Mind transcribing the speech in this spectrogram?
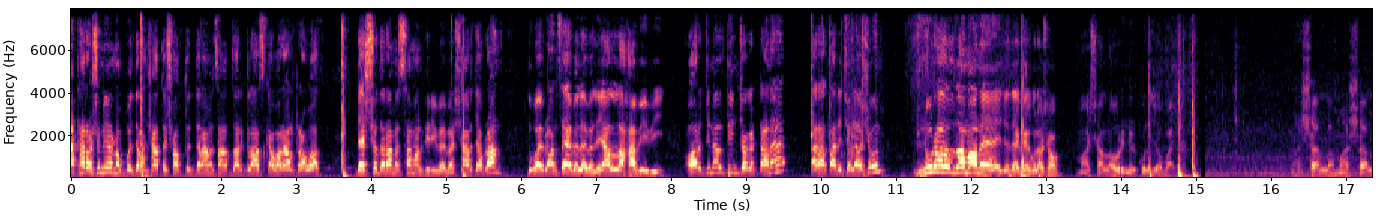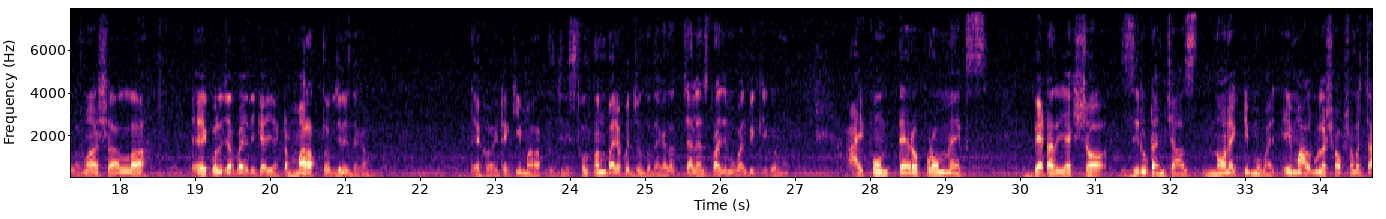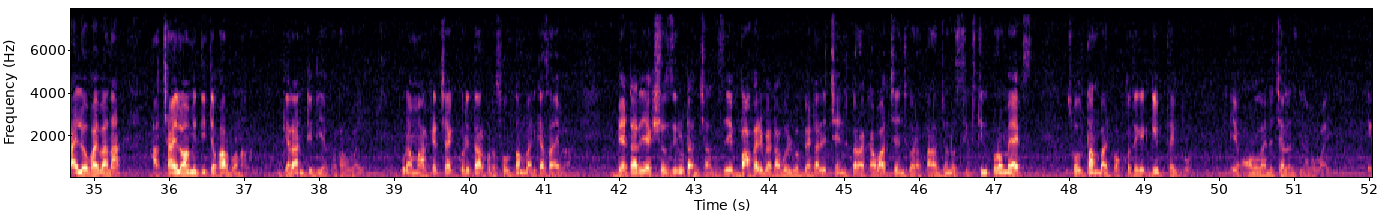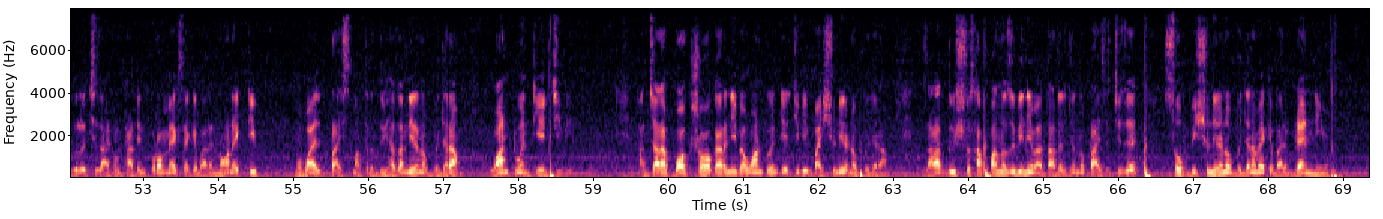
আঠারোশো নিরানব্বই দিলাম সাথে সত্তর দিলাম charger glass cover ultra watch দেড়শো দ্রামের সামান ফ্রি পাইবা। Sharjah branch Dubai branch available এ আল্লাহ হাবিবি। অরিজিনাল তিন চকের টানে তাড়াতাড়ি চলে আসুন। নুরাল জামানে, এই যে দেখো, এগুলো সব মাশাল্লাহ হরিণের কলিজা ভাই। মাশাল্লাহ মাশাল্লাহ মাশাল্লাহ এই কলেজার ভাই এদিকে একটা মারাত্মক জিনিস দেখাম। দেখো, এটা কি মারাত্মক জিনিস। সুলতান বাইরে পর্যন্ত দেখা যায় চ্যালেঞ্জ প্রাইজে মোবাইল বিক্রি করব। আইফোন তেরো প্রো ম্যাক্স ব্যাটারি একশো, zero time charge non active mobile এই মালগুলো সবসময় চাইলেও পাইবা না, আর চাইলেও আমি দিতে পারব না। গ্যারান্টি দিয়ে কোথাও ভাই। পুরো মার্কেট চেক করি, তারপরে সুলতান বাড়ির কাছে আইবা। ব্যাটারি একশো, জিরো টাইম চার্জ। যে বাপের ব্যাটা বলব, ব্যাটারি চেঞ্জ করা কাবার চেঞ্জ করা, তার জন্য সিক্সটিন প্রো ম্যাক্স সুলতান বাড়ির পক্ষ থেকে গিফট থাকব। এই অনলাইনে চ্যালেঞ্জ দিলাম ভাই। এগুলো হচ্ছে আইফোন থার্টিন প্রো ম্যাক্স একেবারে নন অ্যাক্টিভ মোবাইল প্রাইস মাত্র দুই হাজার নিরানব্বই দ্বারা ওয়ান টোয়েন্টি এইট জিবি আর যারা বক্স সহকারে নিবে ওয়ান টোয়েন্টি এইট জিবি বাইশশো নিরানব্বই দেরাম যারা দুইশো ছাপ্পান্ন জিবি নেবে, তাদের জন্য প্রাইস হচ্ছে যে চব্বিশশো নিরানব্বই দেরাম একেবারে brand new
